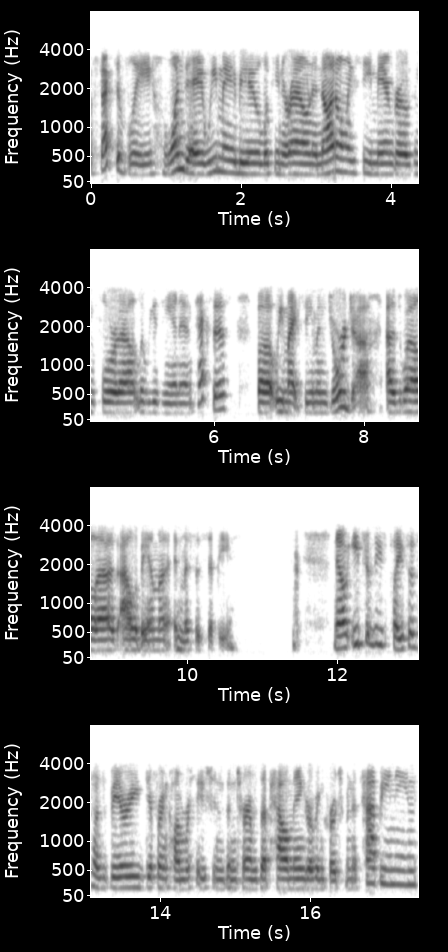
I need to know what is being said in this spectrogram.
effectively, one day we may be looking around and not only see mangroves in Florida, Louisiana, and Texas, but we might see them in Georgia as well as Alabama and Mississippi. Now, each of these places has very different conversations in terms of how mangrove encroachment is happening,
